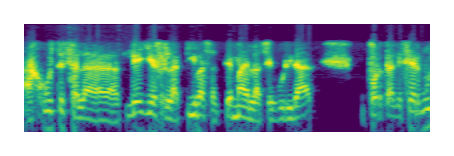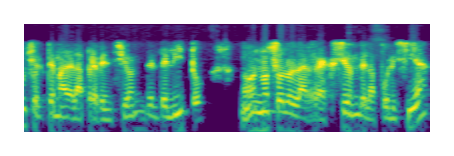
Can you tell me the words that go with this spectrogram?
ajustes a las leyes relativas al tema de la seguridad, fortalecer mucho el tema de la prevención del delito, no, no solo la reacción de la policía,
